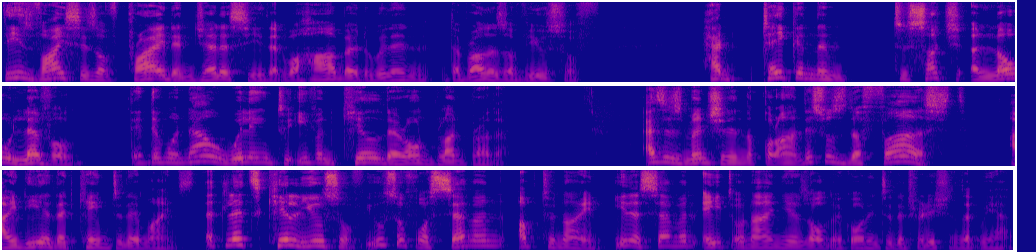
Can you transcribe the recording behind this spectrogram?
These vices of pride and jealousy that were harbored within the brothers of Yusuf had taken them to such a low level that they were now willing to even kill their own blood brother. As is mentioned in the Quran, this was the first idea that came to their minds that let's kill Yusuf. Yusuf was seven up to nine, either seven, eight, or nine years old, according to the traditions that we have.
